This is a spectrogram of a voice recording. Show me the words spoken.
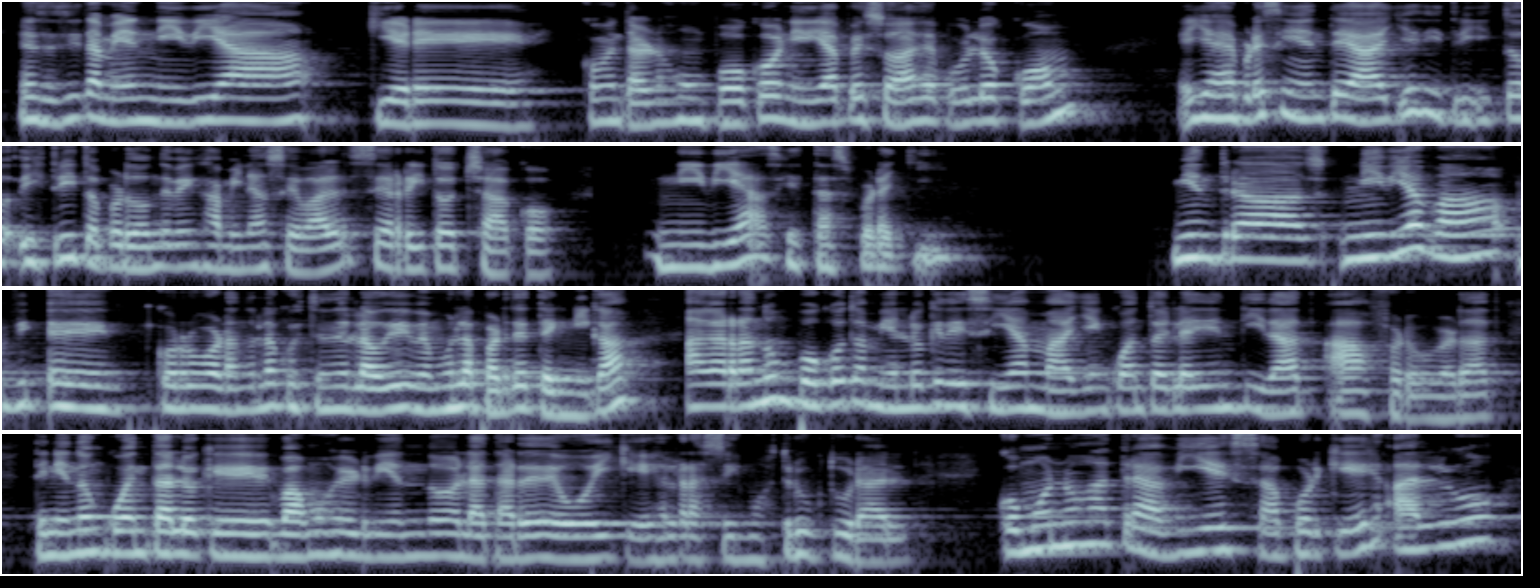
No sé si también Nidia quiere comentarnos un poco. Nidia Pesoas de Pueblo Com. Ella es presidente de Ayes, distrito, distrito perdón, de Benjamín Acebal, Cerrito Chaco. Nidia, si estás por aquí. Mientras Nidia va eh, corroborando la cuestión del audio y vemos la parte técnica, agarrando un poco también lo que decía Maya en cuanto a la identidad afro, ¿verdad? Teniendo en cuenta lo que vamos a ir viendo la tarde de hoy, que es el racismo estructural, cómo nos atraviesa, porque es algo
